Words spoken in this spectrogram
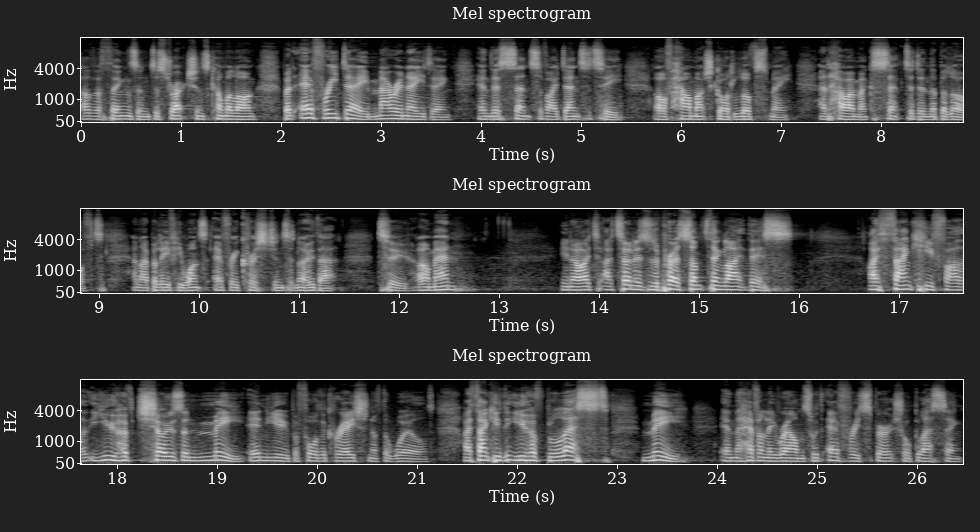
other things and distractions come along, but every day marinating in this sense of identity of how much God loves me and how I'm accepted in the beloved. And I believe He wants every Christian to know that too. Amen. You know, I, I turn it into prayer something like this I thank you, Father, that you have chosen me in you before the creation of the world. I thank you that you have blessed me in the heavenly realms with every spiritual blessing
